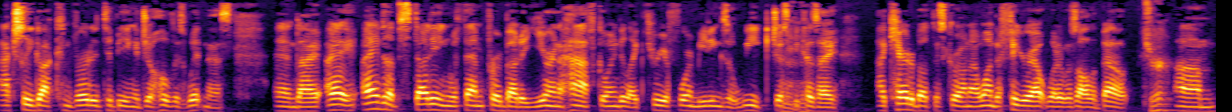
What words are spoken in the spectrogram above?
actually got converted to being a Jehovah's Witness. And I, I, I ended up studying with them for about a year and a half, going to like three or four meetings a week just mm-hmm. because I, I cared about this girl and I wanted to figure out what it was all about. Sure. Um,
